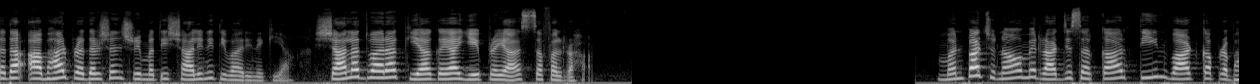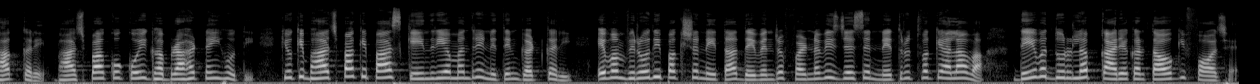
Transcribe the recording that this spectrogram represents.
तथा आभार प्रदर्शन श्रीमती शालिनी तिवारी ने किया। शाला द्वारा किया गया ये प्रयास सफल रहा। मनपा चुनाव में राज्य सरकार तीन वार्ड का प्रभाग करे। भाजपा को कोई घबराहट नहीं होती, क्योंकि भाजपा के पास केंद्रीय मंत्री नितिन गडकरी एवं विरोधी पक्ष नेता देवेंद्र फडणवीस जैसे नेतृत्व के अलावा देव दुर्लभ कार्यकर्ताओं की फौज है,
